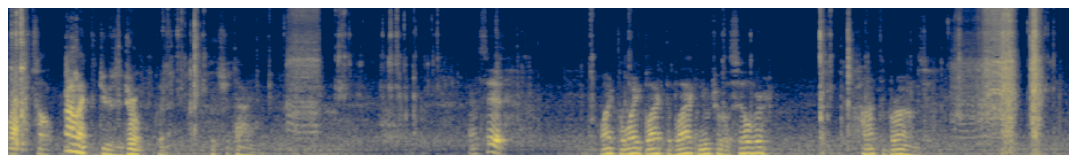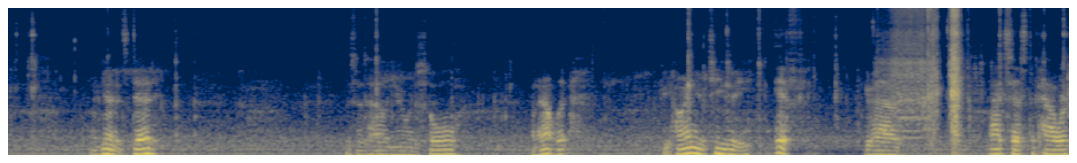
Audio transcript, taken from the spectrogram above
Right, so I like to use the drill because it's your time. That's it. White to white, black to black, neutral to silver, hot to bronze. Again, it's dead. This is how you install an outlet behind your TV if you have access to power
